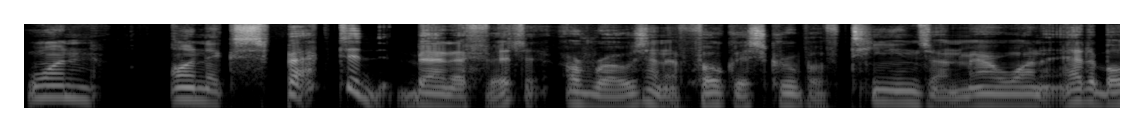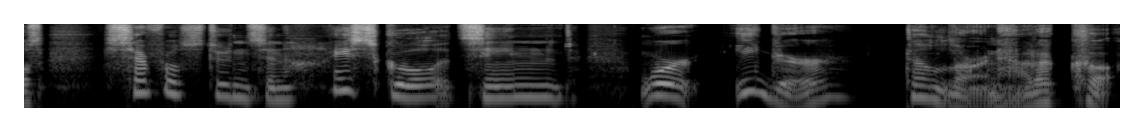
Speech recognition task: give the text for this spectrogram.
One unexpected benefit arose in a focus group of teens on marijuana edibles. Several students in high school, it seemed, were eager to learn how to cook.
